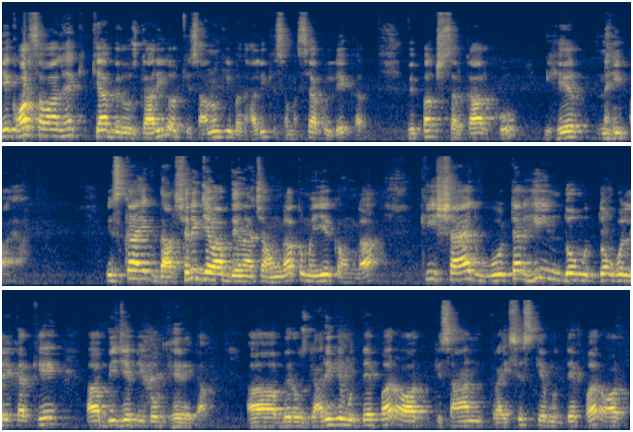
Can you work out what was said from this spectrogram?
एक और सवाल है कि क्या बेरोजगारी और किसानों की बदहाली की समस्या को लेकर विपक्ष सरकार को घेर नहीं पाया? इसका एक दार्शनिक जवाब देना चाहूँगा तो मैं ये कहूँगा कि शायद वोटर ही इन दो मुद्दों को लेकर के बीजेपी को घेरेगा। बेरोजगारी के मुद्दे पर और किसान क्राइसिस के मुद्दे पर और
